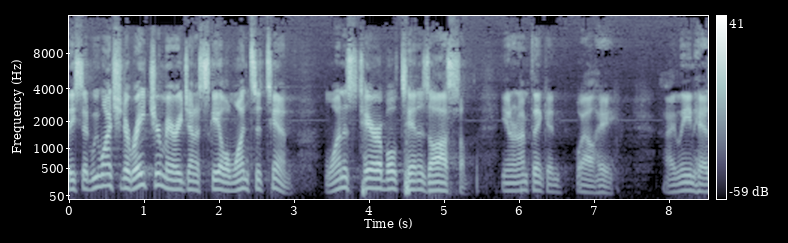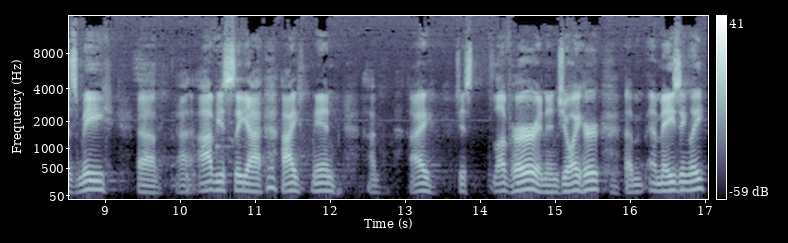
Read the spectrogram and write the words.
they said, We want you to rate your marriage on a scale of 1 to 10. 1 is terrible, 10 is awesome. You know, and I'm thinking, well, hey, Eileen has me. Uh, uh, obviously, uh, I, man, I, I just love her and enjoy her um, amazingly.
